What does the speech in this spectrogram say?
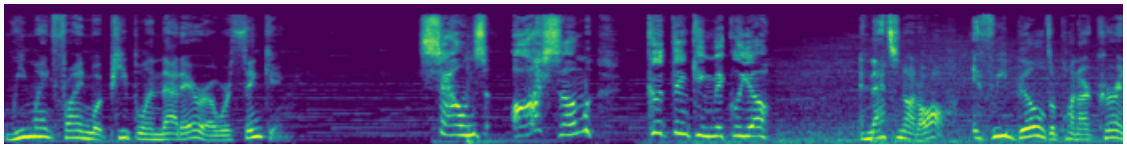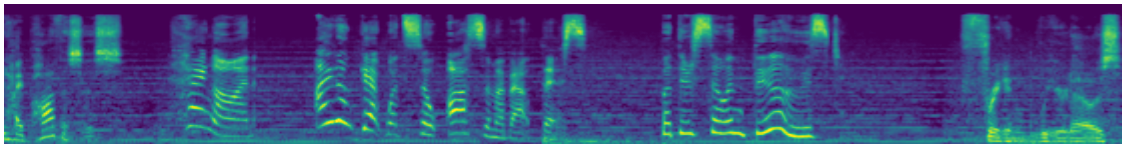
we might find what people in that era were thinking. Sounds awesome! Good thinking, Mikleo. And that's not all. If we build upon our current hypothesis, Hang on. I don't get what's so awesome about this. But they're so enthused. Friggin' weirdos.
